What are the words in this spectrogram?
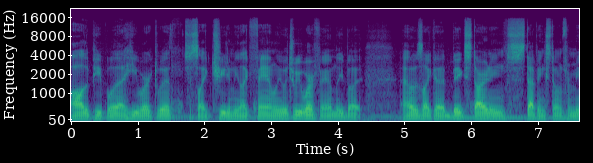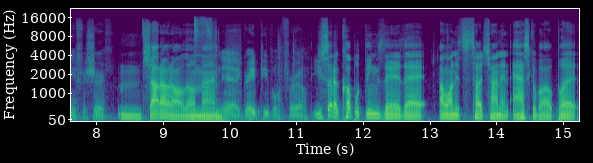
all the people that he worked with, just like treated me like family, which we were family, but that was like a big starting stepping stone for me for sure. Mm, shout out all them, man. Yeah, great people for real. You said a couple things there that I wanted to touch on and ask about, but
